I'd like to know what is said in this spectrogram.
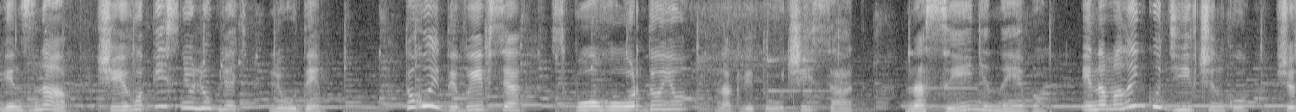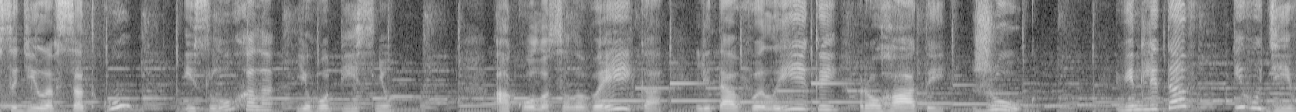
Він знав, що його пісню люблять люди. Того й дивився з погордою на квітучий сад, на синє небо і на маленьку дівчинку, що сиділа в садку і слухала його пісню. А коло соловейка літав великий рогатий жук. Він літав і гудів.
